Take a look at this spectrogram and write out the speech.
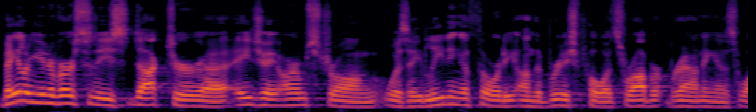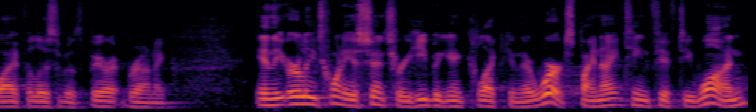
Baylor University's Dr. Uh, A.J. Armstrong was a leading authority on the British poets Robert Browning and his wife Elizabeth Barrett Browning. In the early 20th century, he began collecting their works. By 1951,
